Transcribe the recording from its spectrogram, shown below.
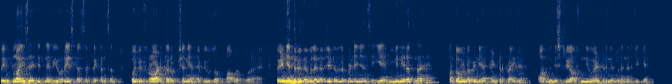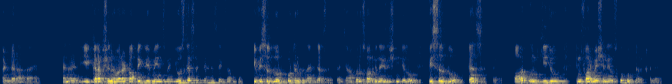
तो इम्प्लॉयज है, जितने भी वो रेज कर सकते हैं कंसर्न कोई भी फ्रॉड करप्शन या अब्यूज ऑफ़ पावर हो रहा है। तो Indian renewable energy development agency ये मिनी रत्ना है और गवर्नमेंट ऑफ़ इंडिया एंटरप्राइज है और ministry of new and renewable energy के अंडर आता है। है ना? ये करप्शन हमारा टॉपिक भी मेंस में यूज़ कर सकते हैं जैसे एग्जांपल कि विसल ब्लोर पोर्टल बनाया जा सकता है, जहाँ पर उस ऑर्गेनाइजेशन के लोग विसल ब्लो कर सकते हैं और उनकी जो इंफॉर्मेशन है उसको गुप्त रखा जाए।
